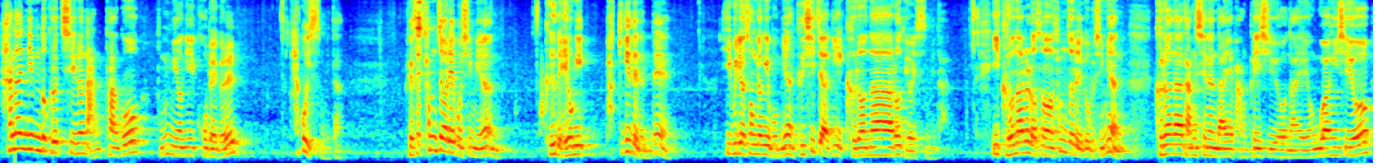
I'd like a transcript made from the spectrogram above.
하나님도 그렇지는 않다고 분명히 고백을 하고 있습니다. 그래서 3절에 보시면 그 내용이 바뀌게 되는데 히브리어 성경에 보면 그 시작이 그러나로 되어 있습니다. 이 그러나를 넣어서 3절을 읽어보시면 그러나 당신은 나의 방패시요 나의 영광이시요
